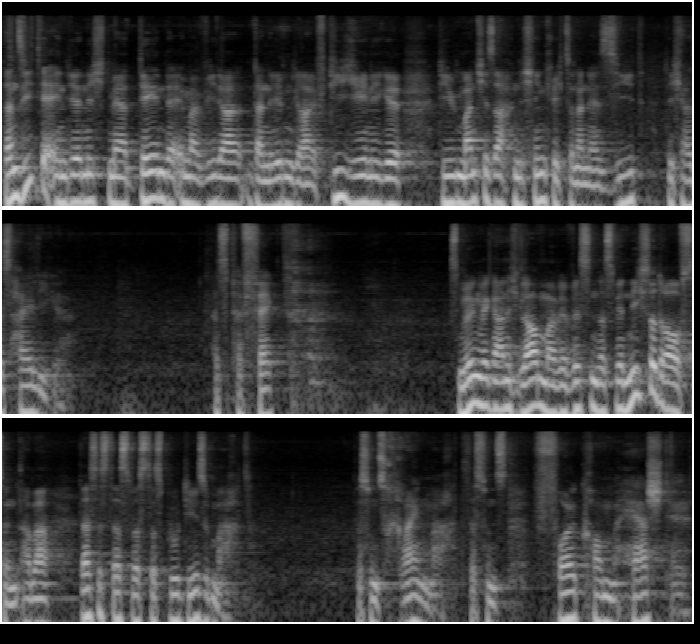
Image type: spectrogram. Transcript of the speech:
dann sieht er in dir nicht mehr den, der immer wieder daneben greift, diejenige, die manche Sachen nicht hinkriegt, sondern er sieht dich als Heilige, als perfekt. Das mögen wir gar nicht glauben, weil wir wissen, dass wir nicht so drauf sind, aber das ist das, was das Blut Jesu macht. Das uns rein macht, das uns vollkommen herstellt.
